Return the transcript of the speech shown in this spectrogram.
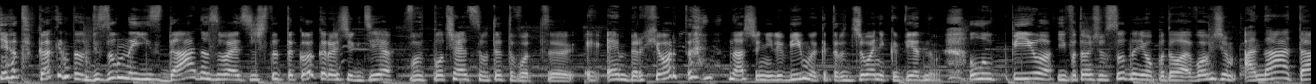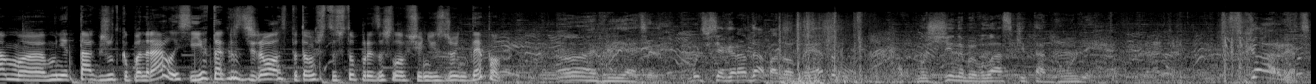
Нет. Как это? Безумная езда называется, что-то такое, короче, где вот получается вот это вот э, Эмбер Хёрд, наша нелюбимая, которая Джоника бедного лупила, и потом еще в суд на него подала. В общем, она там э, мне так жутко понравилась, и я так разочаровалась, потому что что произошло вообще не с Джонни Деппом. Ой, приятель, будь все города подобны этому, мужчины бы в ласке тонули. Скарлетт!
